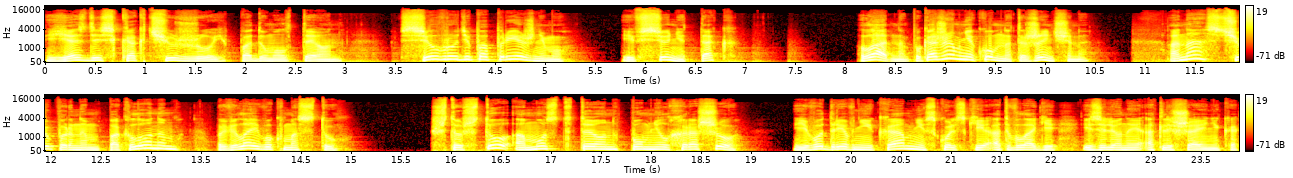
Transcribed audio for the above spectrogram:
«Я здесь как чужой», — подумал Теон. «Все вроде по-прежнему, и все не так». «Ладно, покажи мне комнаты, женщина». Она с чопорным поклоном повела его к мосту. Что-что, а мост Теон помнил хорошо. Его древние камни, скользкие от влаги и зеленые от лишайника,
